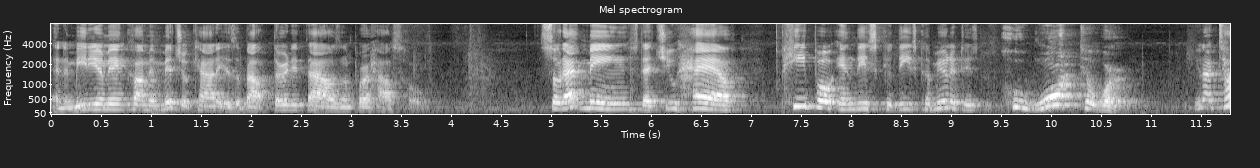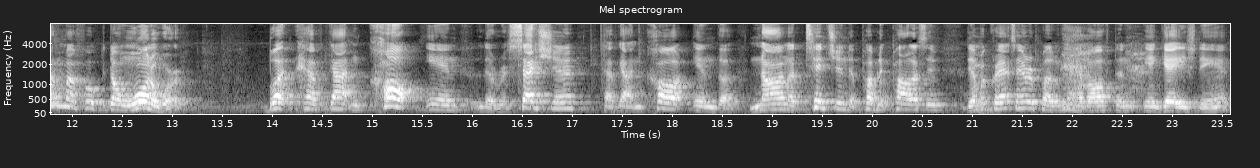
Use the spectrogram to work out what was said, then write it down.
And the median income in Mitchell County is about 30,000 per household. So that means that you have people in these, these communities who want to work. You're not talking about folk that don't want to work, but have gotten caught in the recession, have gotten caught in the non-attention that public policy, Democrats and Republicans have often engaged in.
